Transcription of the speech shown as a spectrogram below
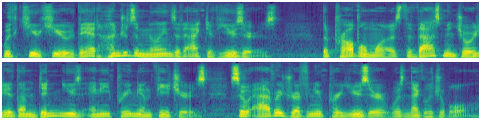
With QQ, they had hundreds of millions of active users. The problem was, the vast majority of them didn't use any premium features, so average revenue per user was negligible.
